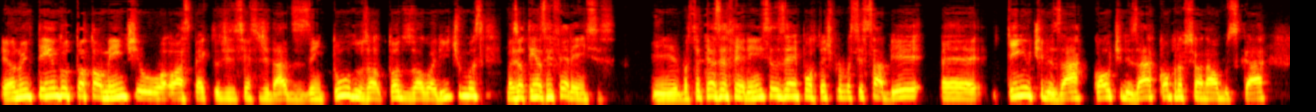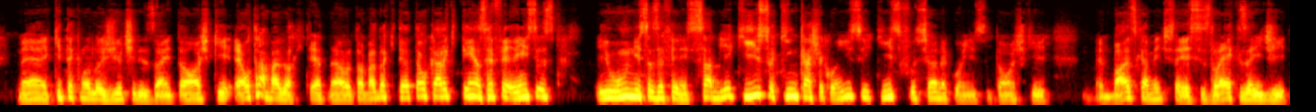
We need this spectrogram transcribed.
eu não entendo totalmente o, o aspecto de ciência de dados em tudo, todos os algoritmos, mas eu tenho as referências. E você ter as referências é importante para você saber é, quem utilizar, qual utilizar, qual profissional buscar, né, que tecnologia utilizar. Então, acho que é o trabalho do arquiteto. Né? O trabalho do arquiteto é o cara que tem as referências e une essas referências. Sabia que isso aqui encaixa com isso e que isso funciona com isso. Então, acho que é basicamente isso aí. Esses leques aí de.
